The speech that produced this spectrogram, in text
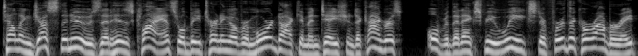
telling Just the News that his clients will be turning over more documentation to Congress over the next few weeks to further corroborate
